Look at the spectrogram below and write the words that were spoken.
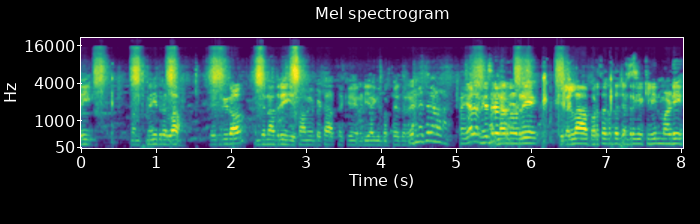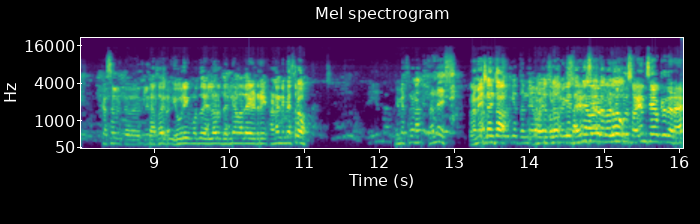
ಮಾಡಿ ನಮ್ಮ ಸ್ನೇಹಿತರೆಲ್ಲ ಅಂಜನಾದ್ರಿ ಸ್ವಾಮಿ ಬೆಟ್ಟ ಹತ್ತಕ್ಕೆ ರೆಡಿಯಾಗಿ ಬರ್ತಾ ಇದ್ದಾರೆ. ಅಣ್ಣಾರ್ ನೋಡ್ರಿ ಇಲ್ಲೆಲ್ಲ ಬರ್ತಕ್ಕಂಥ ಜನರಿಗೆ ಕ್ಲೀನ್ ಮಾಡಿ. ಕಸ ಇವ್ರಿಗೆ ಮೊದಲು ಎಲ್ಲರೂ ಧನ್ಯವಾದ ಹೇಳ್ರಿ. ಅಣ್ಣ ನಿಮ್ಮ ಹೆಸರು? ನಿಮ್ಮ ಹೆಸರು ರಮೇಶ್. ಅಂತ. ಧನ್ಯವಾದಗಳು. ಸ್ವಯಂ ಸೇವಕರಿದ್ದಾರೆ.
